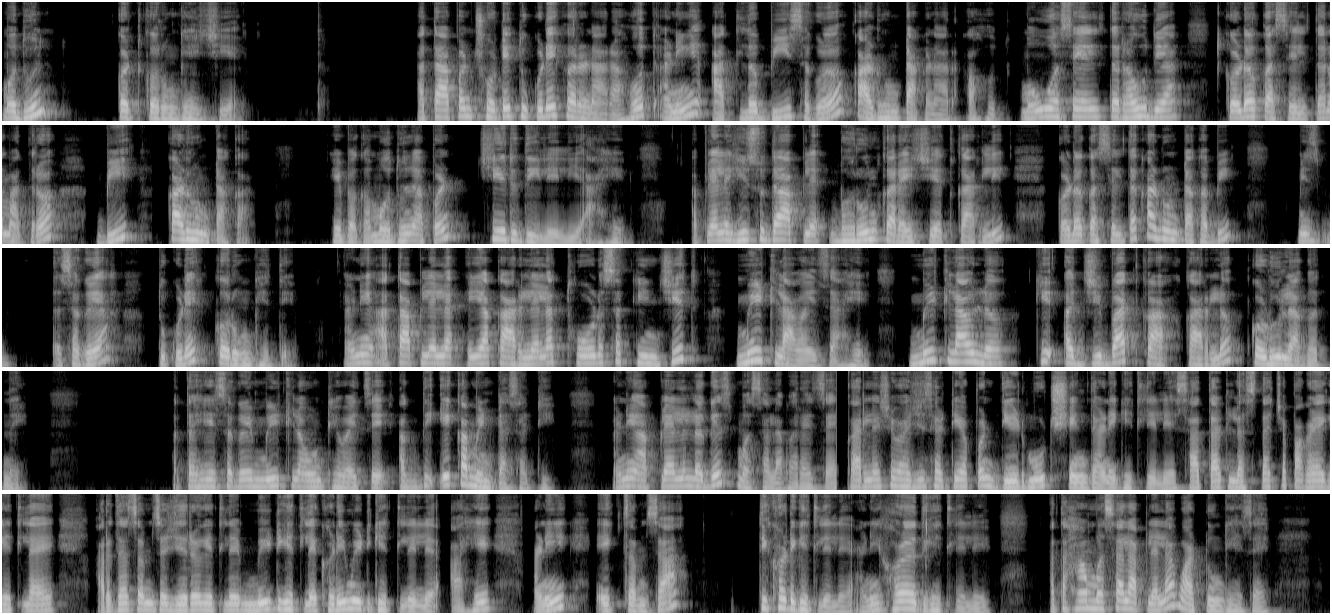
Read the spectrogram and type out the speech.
मधून कट करून घ्यायची आहे आता आपण छोटे तुकडे करणार आहोत आणि आतलं बी सगळं काढून टाकणार आहोत. मऊ असेल तर राहू द्या कडक असेल तर मात्र बी काढून टाका. हे बघा मधून आपण चीर दिलेली आहे. आपल्याला ही सुद्धा आपल्या भरून करायची आहेत कारली. कडक असेल तर काढून टाका बी. मी सगळ्या तुकडे करून घेते. आणि आता आपल्याला या कारल्याला थोडंसं किंचित मीठ लावायचं आहे. मीठ लावलं की अजिबात का कारलं कडू लागत नाही. आता हे सगळे मीठ लावून ठेवायचे अगदी एका मिनटासाठी. आणि आपल्याला लगेच मसाला भरायचा आहे. कारल्याच्या भाजीसाठी आपण दीड मूठ शेंगदाणे घेतलेले आहे. सात आठ लसणाच्या पाकळ्या घेतल्या आहे. अर्धा चमचा जिरं घेतले मीठ घेतले खडी मीठ घेतलेले आहे. आणि एक चमचा तिखट घेतलेले आहे आणि हळद घेतलेले आता हा मसाला आपल्याला वाटून घ्यायचा आहे.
